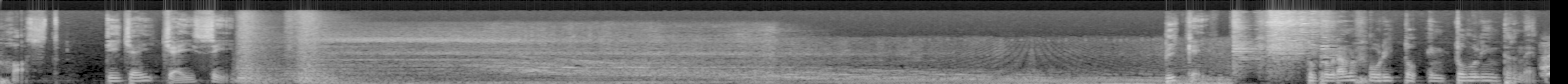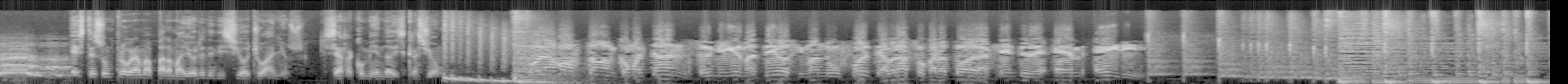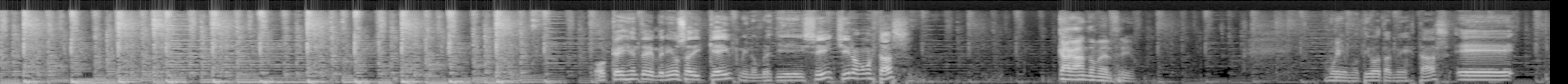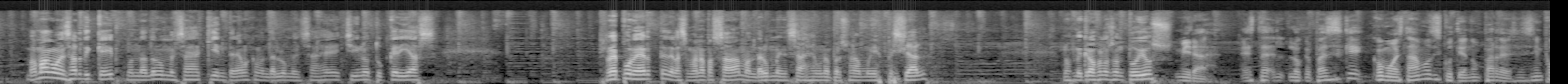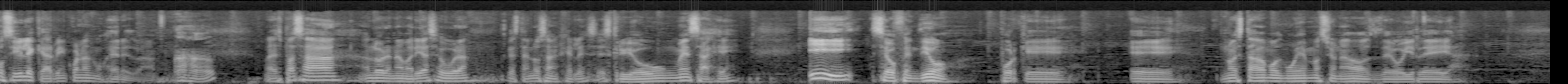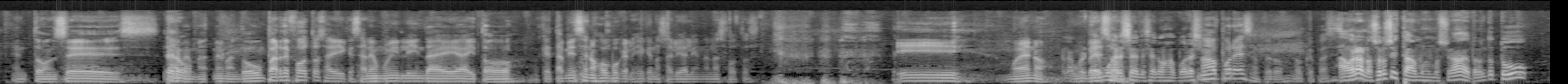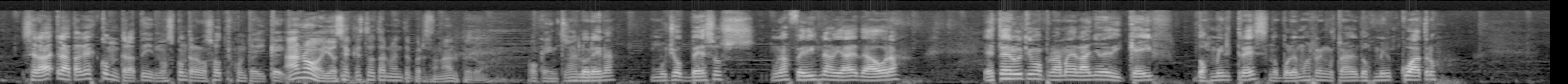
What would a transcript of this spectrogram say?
Host, DJ JC. Programa favorito en todo el internet. Este es un programa para mayores de 18 años. Se recomienda discreción. Hola Boston, ¿cómo están? Soy Miguel Mateos y mando un fuerte abrazo para toda la gente de M80. Ok, gente, bienvenidos a The Cave. Mi nombre es DJC. Chino, ¿cómo estás? Cagándome del frío. Muy emotivo también estás. Eh, vamos a comenzar The Cave mandándole un mensaje a quien tenemos que mandarle un mensaje. Chino, tú querías reponerte de la semana pasada, mandar un mensaje a una persona muy especial. Los micrófonos son tuyos. Mira, esta- lo que pasa es que como estábamos discutiendo un par de veces, es imposible quedar bien con las mujeres. ¿va? Ajá. La vez pasada, a Lorena María Segura, que está en Los Ángeles, escribió un mensaje y se ofendió porque eh, no estábamos muy emocionados de oír de ella. Entonces, Pero- me, me mandó un par de fotos ahí que sale muy linda ella y todo, que también se enojó porque le dije que no salía linda en las fotos. Y bueno, Bueno, un beso. mujer se, se enoja por eso. No por eso, pero lo que pasa es que- Ahora, nosotros sí estábamos emocionados. De pronto tú, será el ataque es contra ti, no es contra nosotros, contra Cave. Ah, no, yo sé que es totalmente personal, pero... Ok, entonces Lorena, muchos besos, una feliz Navidad desde ahora. Este es el último programa del año de The Cave 2003, nos volvemos a reencontrar en el 2004.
